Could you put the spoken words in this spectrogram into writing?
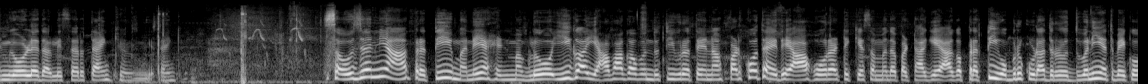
ನಿಮಗೆ ಒಳ್ಳೆಯದಾಗಲಿ ಸರ್. ಥ್ಯಾಂಕ್ ಯು ನಿಮಗೆ. ಥ್ಯಾಂಕ್ ಯು ಸೌಜನ್ಯ ಪ್ರತಿ ಮನೆಯ ಹೆಣ್ಮಗಳು ಈಗ ಯಾವಾಗ ಒಂದು ತೀವ್ರತೆಯನ್ನು ಪಡ್ಕೋತಾ ಇದೆ ಆ ಹೋರಾಟಕ್ಕೆ ಸಂಬಂಧಪಟ್ಟ ಹಾಗೆ, ಆಗ ಪ್ರತಿಯೊಬ್ಬರು ಕೂಡ ಅದರ ಧ್ವನಿ ಎತ್ತಬೇಕು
